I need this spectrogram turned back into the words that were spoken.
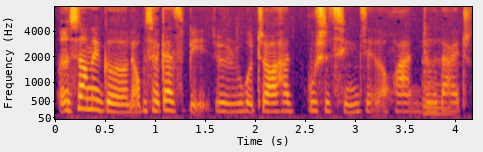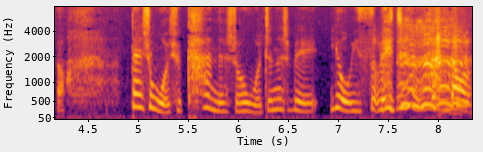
呃，像那个了不起的盖茨比，就是如果知道它故事情节的话，你就大概知道。但是我去看的时候，我真的是被又一次被震撼到了，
